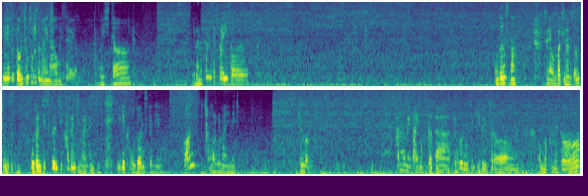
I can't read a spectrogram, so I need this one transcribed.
얘네들도 엄청 속에서 많이 나오고 있어요. 보이시죠? 이거는 삼색 바위솔 오던스던 전에 unboxing 하면서 엄청 웃었어 오던지 쓰던지 가든지 말든지. 이게 그 오던스던이에요. 엄청 얼굴 많이 내죠. 캥거루 한 몸에 많이 붙었다. 캥거루 새끼들처럼 엄마 품에서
